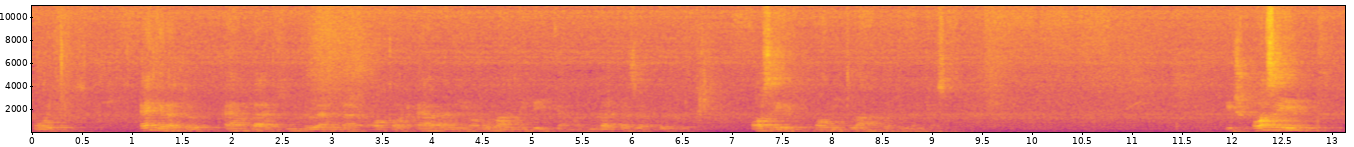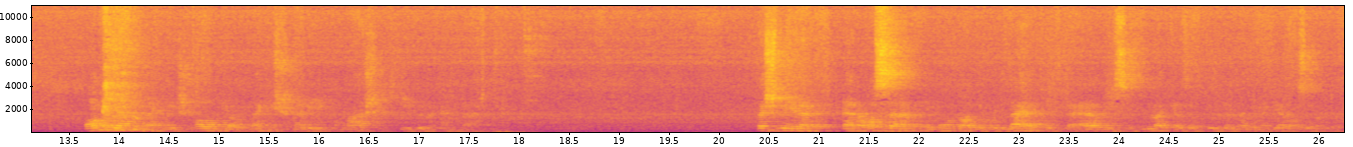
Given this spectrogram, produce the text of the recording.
hogy egyre több ember, hívő ember akar elmenni a román vidéken a gyülekezetből azért, amit lát a gyülekezet. És azért, amilyennek és ahogyan megismeri a másik hívő embert. Testvérek, erre azt szeretném mondani, hogy lehet, hogy te elmész a gyülekezetből, de nem megy el az ördög.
